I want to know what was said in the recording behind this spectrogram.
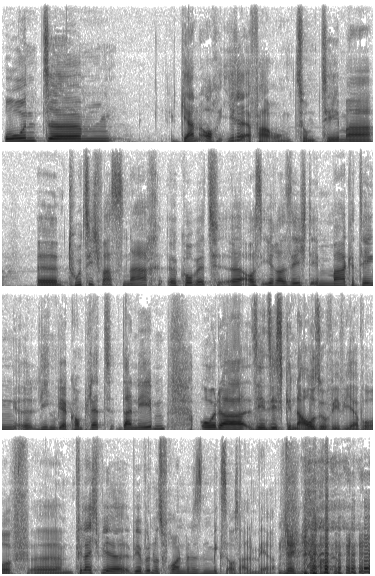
Und ähm, gern auch Ihre Erfahrungen zum Thema äh, tut sich was nach äh, Covid äh, aus Ihrer Sicht im Marketing? Äh, liegen wir komplett daneben oder sehen Sie es genauso wie wir? Worauf, äh, vielleicht wir, wir würden uns freuen, wenn es ein Mix aus allem wäre. genau.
